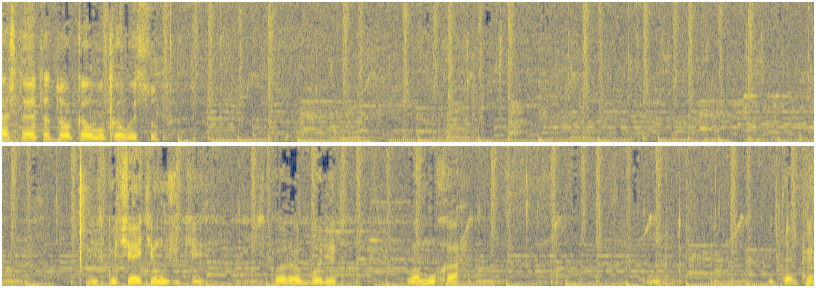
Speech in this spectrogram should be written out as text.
Пока что это только луковый суп. Не скучайте, мужики. Скоро будет ламуха. Виталька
